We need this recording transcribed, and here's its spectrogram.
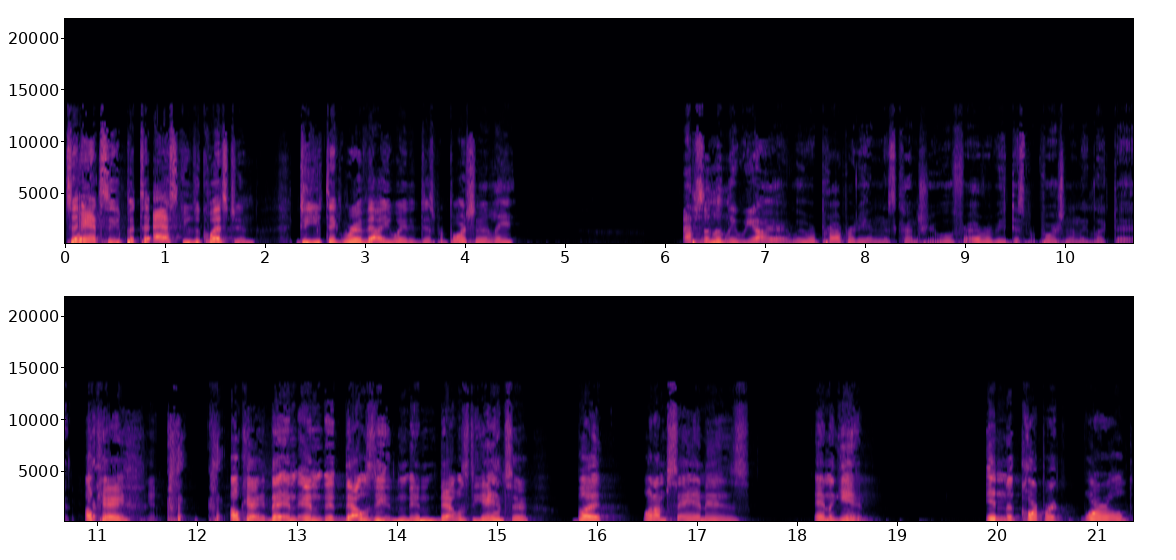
to answer, but to ask you the question, do you think we're evaluated disproportionately? Absolutely, we are. Yeah, we were property in this country. We'll forever be disproportionately looked at. Okay. okay. That, and, and that was the and that was the answer. But what I'm saying is, and again, in the corporate world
